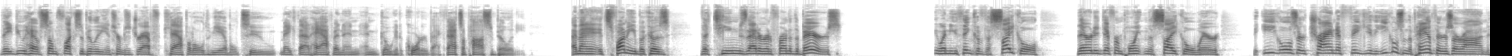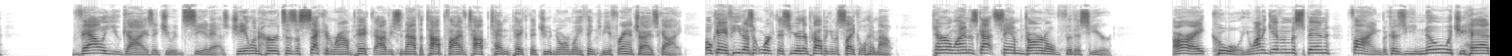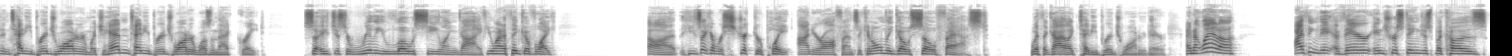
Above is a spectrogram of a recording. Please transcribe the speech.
they do have some flexibility in terms of draft capital to be able to make that happen and, and go get a quarterback. That's a possibility. And then it's funny because the teams that are in front of the Bears, when you think of the cycle, they're at a different point in the cycle where the Eagles are trying to figure the Eagles and the Panthers are on value guys that you would see it as. Jalen Hurts is a second round pick, obviously not the top five, top 10 pick that you would normally think to be a franchise guy. Okay, if he doesn't work this year, they're probably going to cycle him out. Carolina's got Sam Darnold for this year. All right, cool. You want to give him a spin? Fine, because you know what you had in Teddy Bridgewater, and what you had in Teddy Bridgewater wasn't that great. So he's just a really low ceiling guy. If you want to think of like, uh, he's like a restrictor plate on your offense. It can only go so fast with a guy like Teddy Bridgewater there. And Atlanta, I think they they're interesting just because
